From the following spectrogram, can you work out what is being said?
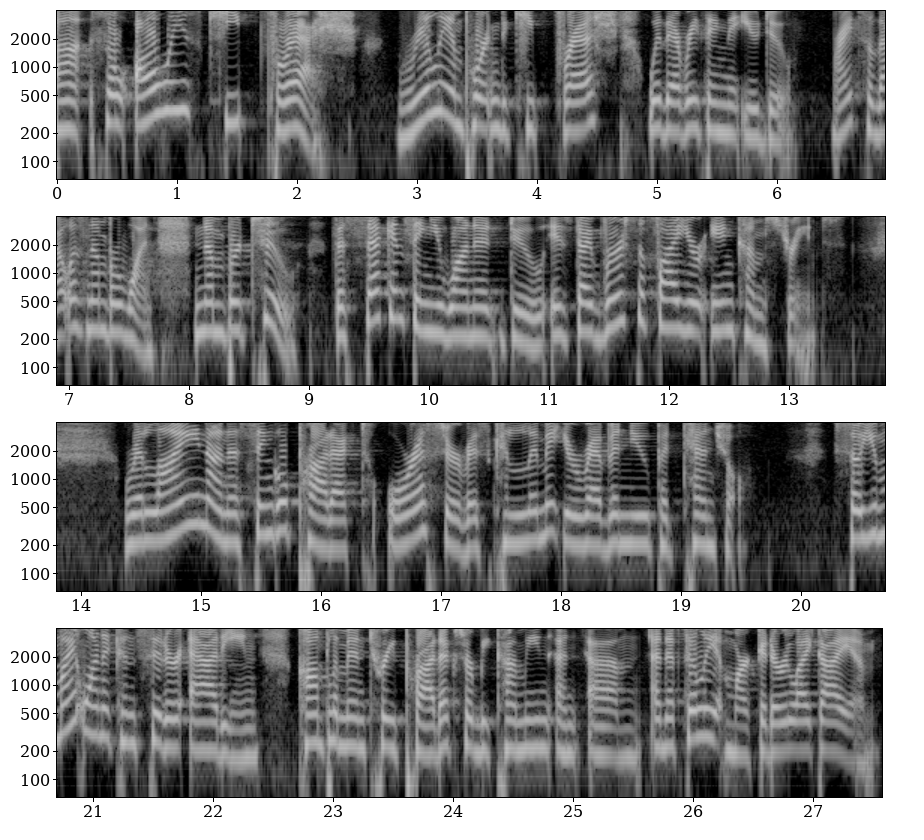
Uh, so always keep fresh. Really important to keep fresh with everything that you do right? So that was number one. Number two, the second thing you want to do is diversify your income streams. Relying on a single product or a service can limit your revenue potential. So you might want to consider adding complementary products or becoming an, um, an affiliate marketer like I am.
